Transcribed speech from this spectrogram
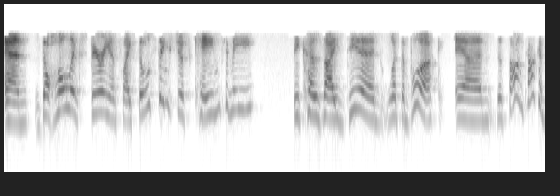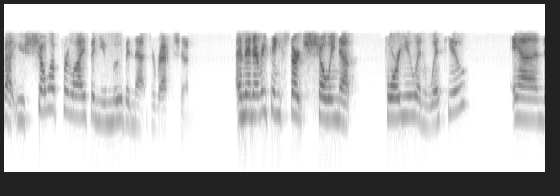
And the whole experience like those things just came to me because I did what the book and the song talk about. You show up for life and you move in that direction. And then everything starts showing up for you and with you. And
